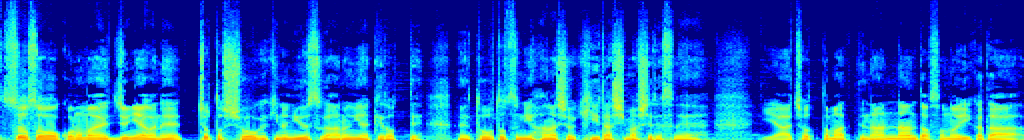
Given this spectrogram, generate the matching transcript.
そうそう、この前、ジュニアがね、ちょっと衝撃のニュースがあるんやけどって、えー唐突に話を聞き出しましてですね。いや、ちょっと待って、なんなんだ、その言い方。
